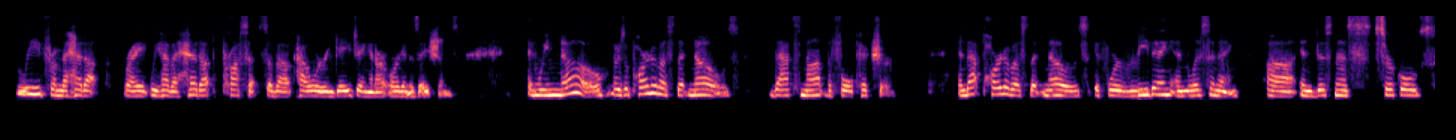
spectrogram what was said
lead from the head up right we have a head up process about how we're engaging in our organizations and we know there's a part of us that knows that's not the full picture and that part of us that knows if we're reading and listening uh, in business circles,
